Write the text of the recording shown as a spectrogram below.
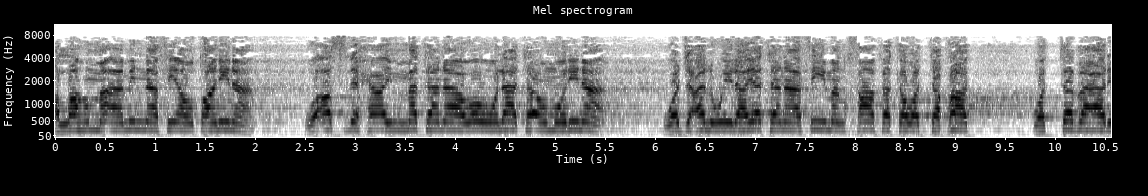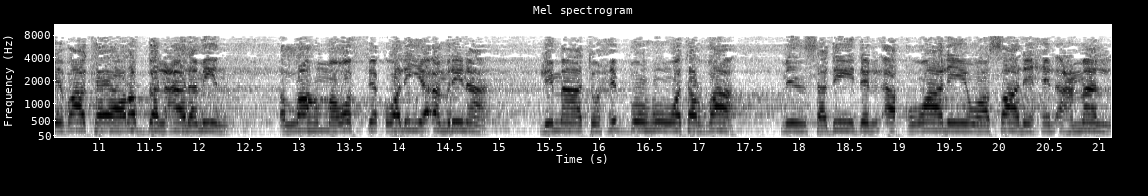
اللهم آمنا في أوطاننا وأصلح أئمتنا وولاة أمورنا. واجعل ولايتنا في من خافك واتقاك واتبع رضاك يا رب العالمين. اللهم وفق ولي أمرنا لما تحبه وترضاه. من سديد الأقوال وصالح الأعمال.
